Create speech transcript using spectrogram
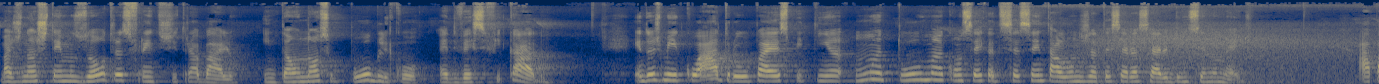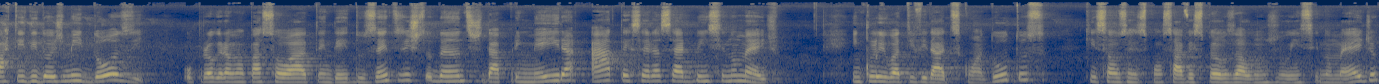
Mas nós temos outras frentes de trabalho, então o nosso público é diversificado. Em 2004, o PAESP tinha uma turma com cerca de 60 alunos da terceira série do ensino médio. A partir de 2012, o programa passou a atender 200 estudantes da primeira à terceira série do ensino médio. Incluiu atividades com adultos, que são os responsáveis pelos alunos do ensino médio,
